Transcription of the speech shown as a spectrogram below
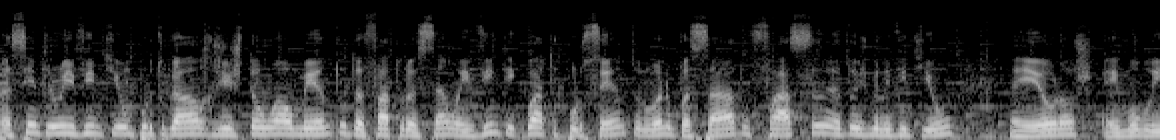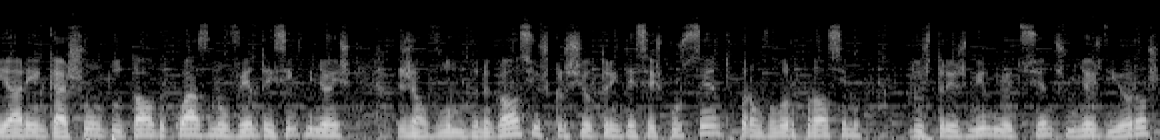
A Century 21 Portugal registrou um aumento da faturação em 24% no ano passado, face a 2021. Em euros, a imobiliária encaixou um total de quase 95 milhões. Já o volume de negócios cresceu 36% para um valor próximo dos 3.800 milhões de euros,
